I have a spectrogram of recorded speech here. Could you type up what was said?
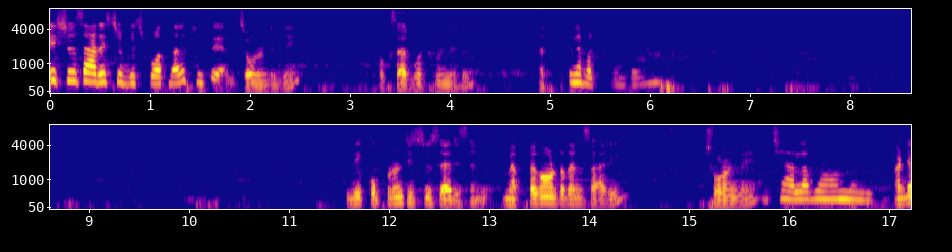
tissue saris చూపించబోతున్నారు. చూసేయండి. చూడండి ఇది. ఒకసారి పట్టుకోండి ఇది. ఇలా పట్టుకుంటాం. ఇది కుప్పడం టిష్యూ శారీస్ అండి. మెత్తగా ఉంటుందండి శారీ చూడండి. చాలా బాగుందండి. అంటే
